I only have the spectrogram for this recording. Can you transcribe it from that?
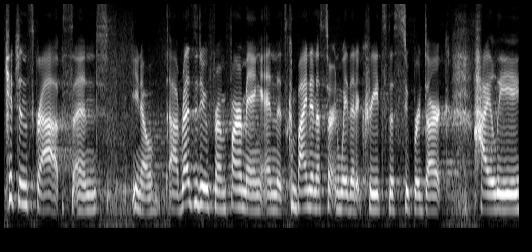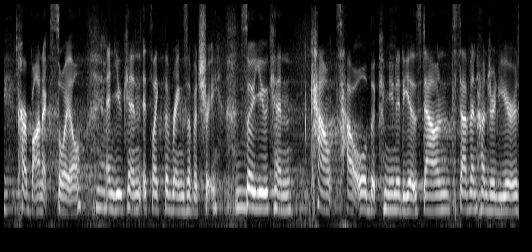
kitchen scraps and you know, uh, residue from farming, and it's combined in a certain way that it creates this super dark, highly carbonic soil. Yeah. And you can, it's like the rings of a tree. Mm-hmm. So you can count how old the community is down 700 years,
